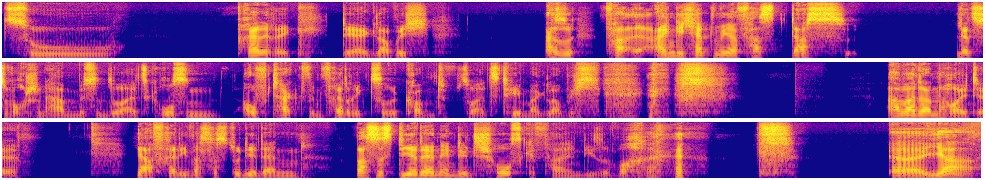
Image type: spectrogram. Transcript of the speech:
zu Frederik, der, glaube ich, also eigentlich hätten wir ja fast das letzte Woche schon haben müssen, so als großen Auftakt, wenn Frederik zurückkommt, so als Thema, glaube ich. Aber dann heute. Ja, Freddy, was hast du dir denn, was ist dir denn in den Shows gefallen diese Woche? äh, ja.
